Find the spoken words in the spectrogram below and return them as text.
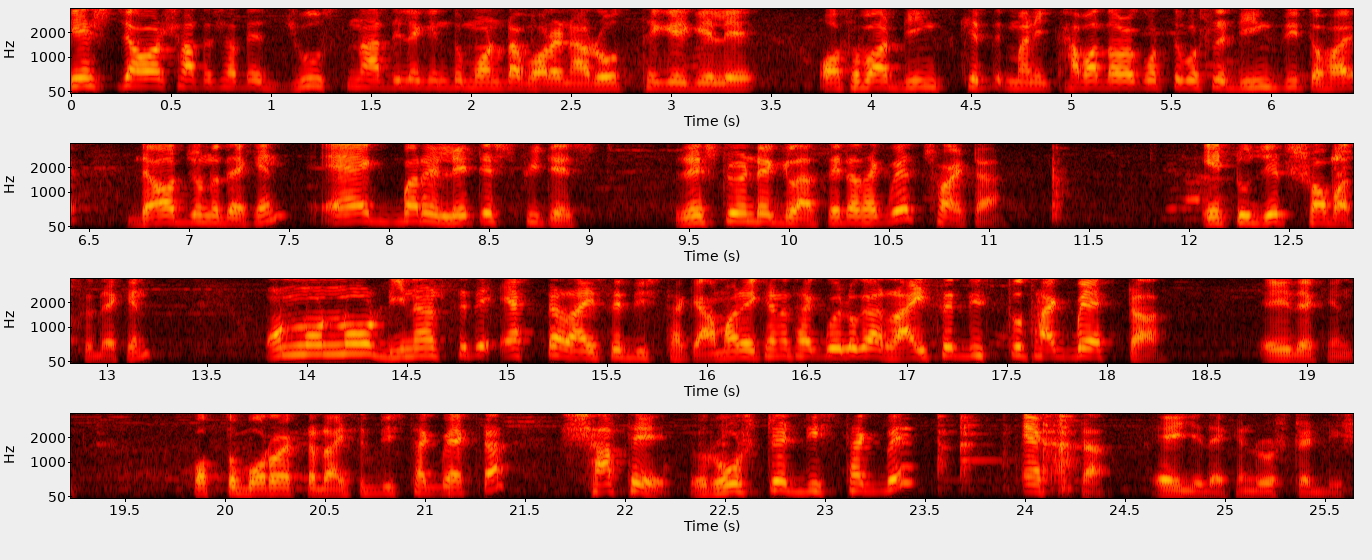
গেস্ট যাওয়ার সাথে সাথে জুস না দিলে কিন্তু মনটা ভরে না। রোদ থেকে গেলে অথবা ড্রিঙ্কস খেতে মানে খাওয়া দাওয়া করতে বসলে ড্রিঙ্কস দিতে হয়। দেওয়ার জন্য দেখেন একবারে লেটেস্ট ফিটেস্ট রেস্টুরেন্টের গ্লাস এটা থাকবে ছয়টা। এ টু জেড সব আছে, দেখেন। অন্য অন্য ডিনার সেটে একটা রাইসের ডিশ থাকে। আমার এখানে থাকবে লোক রাইসের ডিশ তো থাকবে একটা। এই দেখেন, কত বড় একটা রাইসের ডিশ থাকবে একটা, সাথে রোস্টেড ডিশ থাকবে একটা। এই যে দেখেন রোস্টেড ডিশ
